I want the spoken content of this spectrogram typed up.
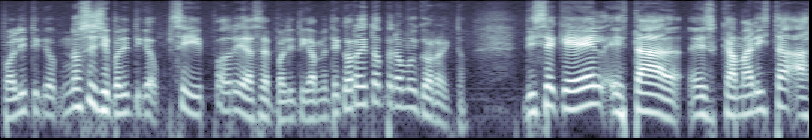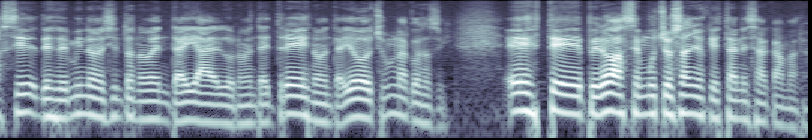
política, no sé si política, sí, podría ser políticamente correcto, pero muy correcto. Dice que él está, es camarista hace, desde 1990 y algo, 93, 98, una cosa así. Este, pero hace muchos años que está en esa cámara.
